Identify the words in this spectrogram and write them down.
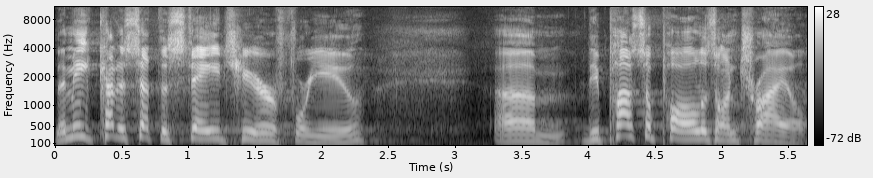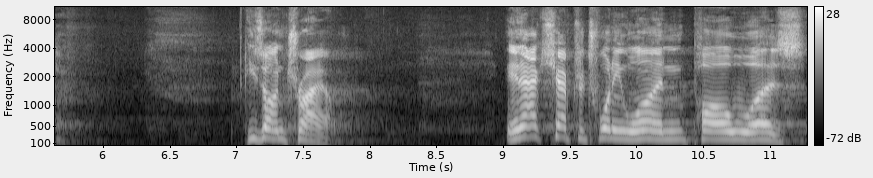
let me kind of set the stage here for you. Um, the Apostle Paul is on trial. He's on trial. In Acts chapter 21, Paul was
